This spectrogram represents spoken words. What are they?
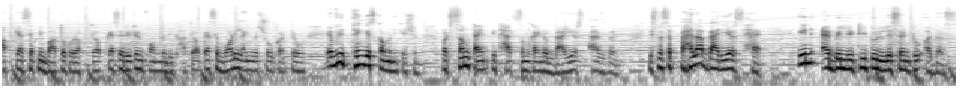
आप कैसे अपनी बातों को रखते हो, आप कैसे रिटर्न फॉर्म में दिखाते हो, आप कैसे बॉडी लैंग्वेज शो करते हो everything is communication but some time it has some kind of barriers as well जिसमें से पहला बैरियर्स है inability to listen to others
